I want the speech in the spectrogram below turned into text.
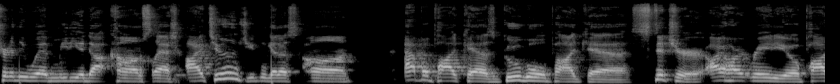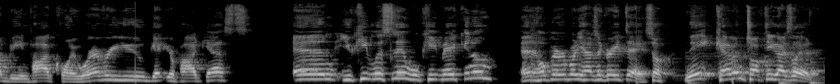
trinitywebmedia.com slash iTunes. You can get us on Apple Podcasts, Google Podcasts, Stitcher, iHeartRadio, Podbean, Podcoin, wherever you get your podcasts. And you keep listening, we'll keep making them, and hope everybody has a great day. So, Nate, Kevin, talk to you guys later.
